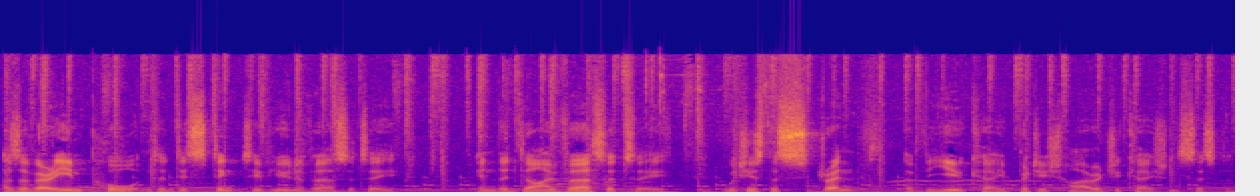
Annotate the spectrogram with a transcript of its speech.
as a very important and distinctive university in the diversity which is the strength of the UK British higher education system.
